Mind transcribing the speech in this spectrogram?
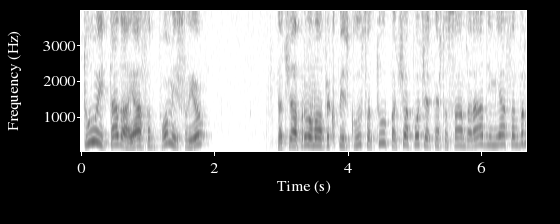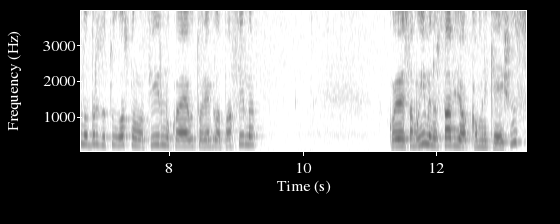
Tu i tada ja sam pomislio da ću ja prvo malo prikupiti iskustva tu, pa ću ja početi nešto sam da radim. Ja sam vrlo brzo tu osnovao firmu koja je u to vrijeme bila pasivna, kojoj sam u imenu stavio Communications,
